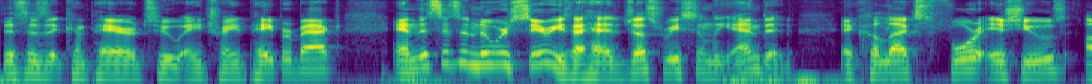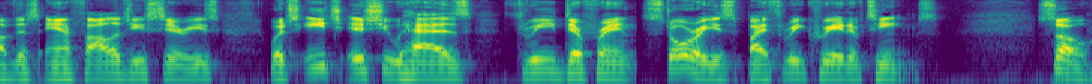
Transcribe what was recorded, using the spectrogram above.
This is it compared to a trade paperback. And this is a newer series that had just recently ended. It collects four issues of this anthology series, which each issue has three different stories by three creative teams. So,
